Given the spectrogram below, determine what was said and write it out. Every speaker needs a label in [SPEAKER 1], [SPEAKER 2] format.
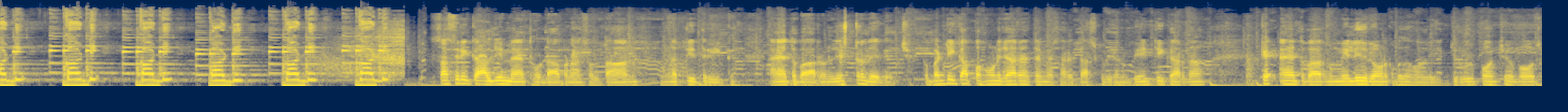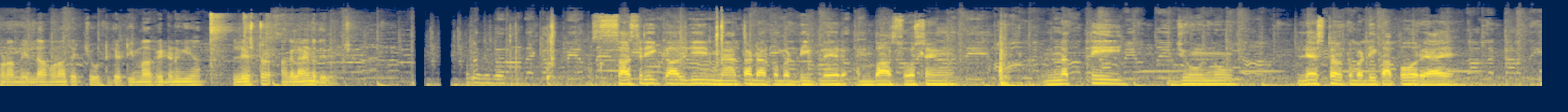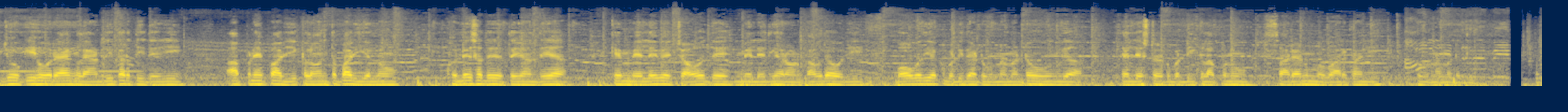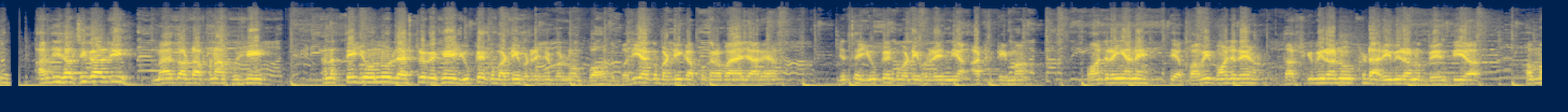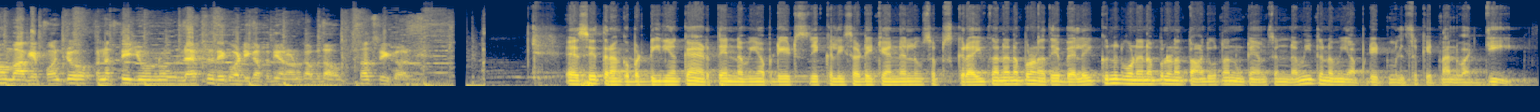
[SPEAKER 1] Cody ਕੋਡੀ ਕੋਡੀ ਕੋਡੀ ਕੋਡੀ ਕੋਡੀ।
[SPEAKER 2] ਸਤਿ ਸ੍ਰੀ ਅਕਾਲ ਜੀ ਮੈਂ ਤੁਹਾਡਾ ਆਪਣਾ ਸੁਲਤਾਨ 29 ਤਰੀਕ ਐਤਵਾਰ ਨੂੰ ਲਿਸਟਰ ਦੇ ਵਿੱਚ ਕਬੱਡੀ ਕੱਪ ਹੋਣ ਜਾ ਰਿਹਾ ਤੇ ਮੈਂ ਸਾਰੇ ਦਰਸ਼ਕ ਵੀਰਾਂ ਨੂੰ ਬੇਨਤੀ ਕਰਦਾ ਕਿ ਐਤਵਾਰ ਨੂੰ ਮੇਲੇ ਰੌਣਕ ਵਧਾਉਣ ਲਈ ਜਰੂਰ ਪਹੁੰਚਿਓ। ਬਹੁਤ ਸੋਹਣਾ ਮੇਲਾ ਹੋਣਾ ਤੇ ਚੋਟੀ ਤੇ ਟੀਮਾਂ ਖੇਡਣਗੀਆਂ ਲਿਸਟਰ ਇੰਗਲੈਂਡ ਦੇ ਵਿੱਚ।
[SPEAKER 3] ਸਤਿ ਸ੍ਰੀ ਅਕਾਲ ਜੀ ਮੈਂ ਤੁਹਾਡਾ ਕਬੱਡੀ ਪਲੇਅਰ ਅੰਬਾ ਸੋਰ ਸਿੰਘ 29 ਜੂਨ ਨੂੰ ਲੈਸਟਰ ਕਬੱਡੀ ਕੱਪ ਹੋ ਰਿਹਾ ਹੈ ਜੋ ਕਿ ਹੋ ਰਿਹਾ ਇੰਗਲੈਂਡ ਦੀ ਧਰਤੀ ਤੇ ਜੀ। ਆਪਣੇ ਭਾਜੀ ਕੁਲਵੰਤ ਭਾਜੀ ਵੱਲੋਂ ਖੁੱਲੇ ਸੱਦੇ ਦਿੱਤੇ ਜਾਂਦੇ ਆ ਕਿ ਮੇਲੇ ਵਿੱਚ ਆਓ ਤੇ ਮੇਲੇ ਦੀਆਂ ਰੌਣਕਾਂ ਵਧਾਓ ਜੀ। ਬਹੁਤ ਵਧੀਆ ਕਬੱਡੀ ਦਾ ਟੂਰਨਾਮੈਂਟ ਹੋਊਗਾ ਤੇ ਲੈਸਟਰ ਕਬੱਡੀ ਕਲੱਬ ਨੂੰ ਸਾਰਿਆਂ ਨੂੰ ਮੁਬਾਰਕਾਂ ਜੀ ਟੂਰਨਾਮੈਂਟ ਦੀ।
[SPEAKER 4] ਹਾਂਜੀ, ਸਤਿ ਸ਼੍ਰੀ ਅਕਾਲ ਜੀ। ਮੈਂ ਤੁਹਾਡਾ ਆਪਣਾ ਖੁਸ਼ੀ। 29 ਜੂਨ ਨੂੰ ਲੈਸਟਰ ਵਿਖੇ ਯੂਕੇ ਕਬੱਡੀ ਫੈਡਰੇਸ਼ਨ ਵੱਲੋਂ ਬਹੁਤ ਵਧੀਆ ਕਬੱਡੀ ਕੱਪ ਕਰਵਾਇਆ ਜਾ ਰਿਹਾ, ਜਿੱਥੇ ਯੂਕੇ ਕਬੱਡੀ ਫੈਡਰੇਸ਼ਨ ਦੀਆਂ 8 ਟੀਮਾਂ ਪਹੁੰਚ ਰਹੀਆਂ ਨੇ ਤੇ ਆਪਾਂ ਵੀ ਪਹੁੰਚ ਰਹੇ ਹਾਂ। ਦਰਸ਼ਕ ਵੀਰਾਂ ਨੂੰ, ਖਿਡਾਰੀ ਵੀਰਾਂ ਨੂੰ ਬੇਨਤੀ ਆ, ਹਮ ਹਮ ਆ ਕੇ ਪਹੁੰਚੋ। 29 ਜੂਨ ਨੂੰ ਲੈਸਟਰ ਦੇ ਕਬੱਡੀ ਕੱਪ ਦੀਆਂ ਰੌਣਕਾਂ ਵਧਾਓ। ਸਤਿ ਸ਼੍ਰੀ ਅਕਾਲ ਜੀ।
[SPEAKER 5] ਐਸੇ ਤਰ੍ਹਾਂ ਕਬੱਡੀ ਦੀਆਂ ਘੈਂਟ ਤੇ ਨਵੀਆਂ ਅਪਡੇਟਸ ਦੇਖਣ ਲਈ ਸਾਡੇ ਚੈਨਲ ਨੂੰ ਸਬਸਕ੍ਰਾਈਬ ਕਰਨਾ ਨਾ ਭੁੱਲਣਾ ਤੇ ਬੈਲ ਆਈਕਨ ਨੂੰ ਦਬਾਉਣਾ ਨਾ ਭੁੱਲਣਾ ਤਾਂ ਜੋ ਤੁਹਾਨੂੰ ਟਾਈਮ ਸਿਰ ਨਵੀਂ ਤੋਂ ਨਵੀਂ ਅਪਡੇਟ ਮਿਲ ਸਕੇ। ਧੰਨਵਾਦ ਜੀ।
